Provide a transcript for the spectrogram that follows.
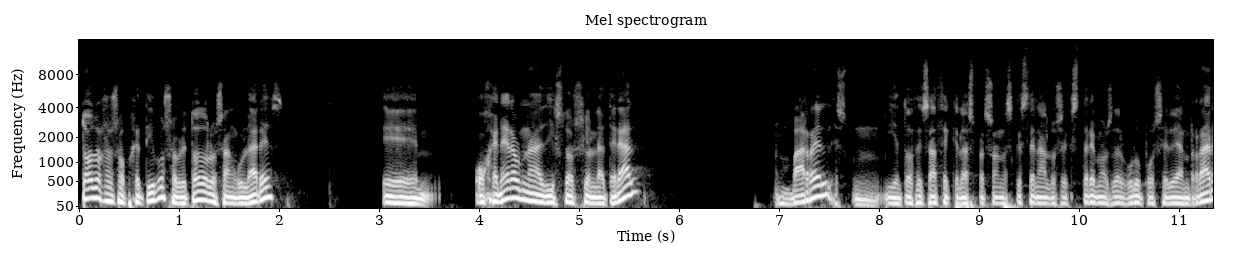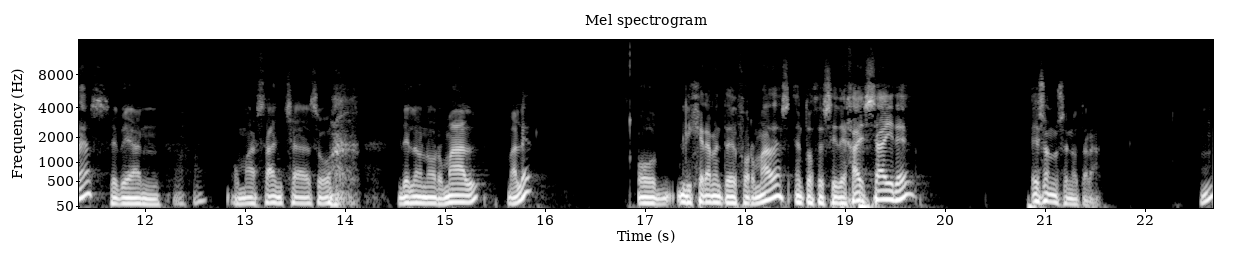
Todos los objetivos, sobre todo los angulares, eh, o generan una distorsión lateral, barrel, es- mm, y entonces hace que las personas que estén a los extremos del grupo se vean raras, se vean o más anchas o de lo normal, ¿vale? O ligeramente deformadas. Entonces, si dejáis aire, eso no se notará. ¿Mm?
